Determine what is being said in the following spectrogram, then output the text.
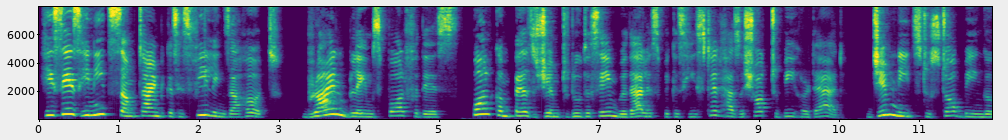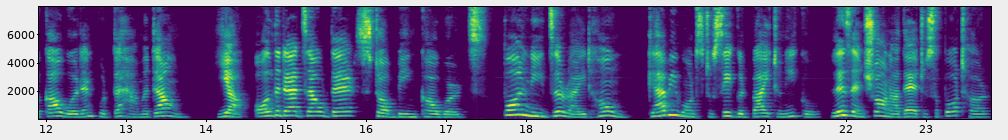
He says he needs some time because his feelings are hurt. Brian blames Paul for this. Paul compels Jim to do the same with Alice because he still has a shot to be her dad. Jim needs to stop being a coward and put the hammer down. Yeah, all the dads out there, stop being cowards. Paul needs a ride home. Gabby wants to say goodbye to Nico. Liz and Sean are there to support her.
